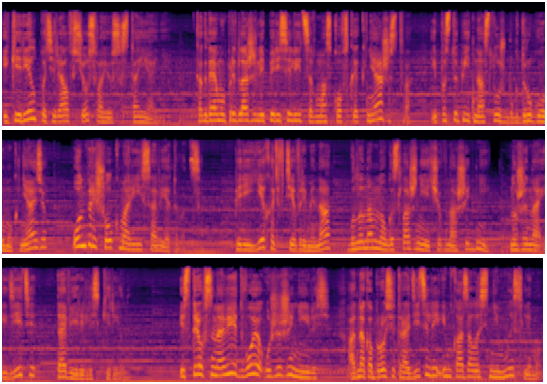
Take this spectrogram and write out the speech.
и Кирилл потерял все свое состояние. Когда ему предложили переселиться в московское княжество и поступить на службу к другому князю, он пришел к Марии советоваться. Переехать в те времена было намного сложнее, чем в наши дни, но жена и дети доверились Кириллу. Из трех сыновей двое уже женились, однако бросить родителей им казалось немыслимым.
